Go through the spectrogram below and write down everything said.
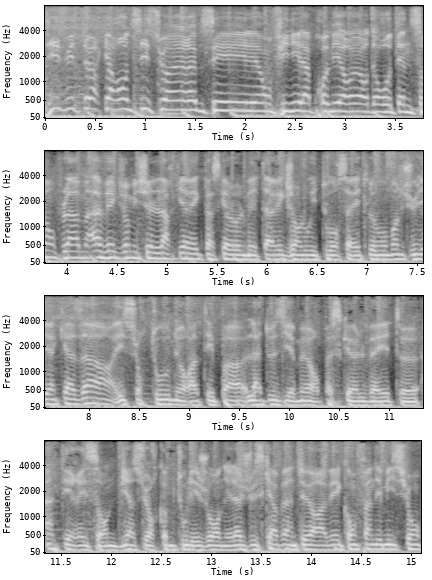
18h46 sur RMC. On finit la première heure de Roten sans flamme avec Jean-Michel Larquet, avec Pascal Olmeta, avec Jean-Louis Tour. Ça va être le moment de Julien Cazard. Et surtout, ne ratez pas la deuxième heure parce qu'elle va être euh, intéressante. Bien sûr, comme tous les jours, on est là jusqu'à 20h avec en fin d'émission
